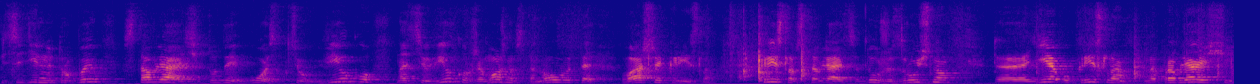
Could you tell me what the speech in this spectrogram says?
підсидільної труби, вставляючи туди ось цю вілку, на цю вілку вже можна встановити ваше крісло. Крісло вставляється дуже зручно. Є у крісла направляючий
